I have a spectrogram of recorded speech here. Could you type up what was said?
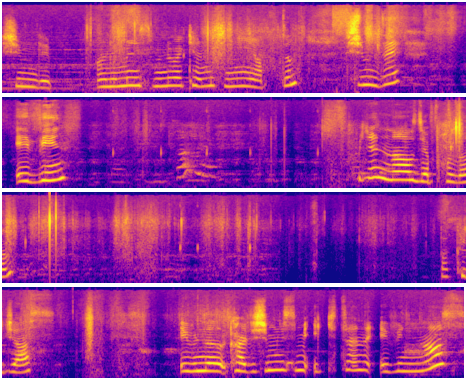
Şimdi annemin ismini ve kendi ismini yaptım. Şimdi evin de naz yapalım. Bakacağız. Evin kardeşimin ismi iki tane evin naz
